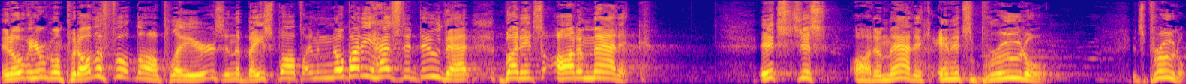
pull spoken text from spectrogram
And over here, we're going to put all the football players and the baseball players. I mean, nobody has to do that, but it's automatic. It's just automatic and it's brutal. It's brutal.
